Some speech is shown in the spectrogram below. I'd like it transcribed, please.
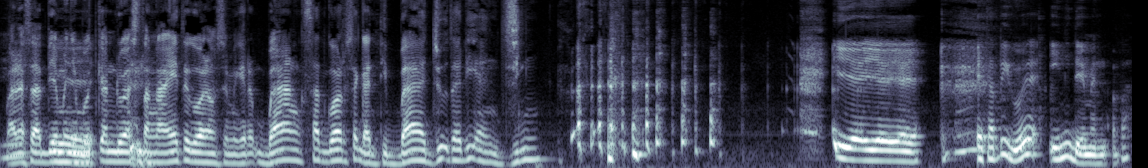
Pada saat dia Iya. menyebutkan dua setengah itu gue langsung mikir bangsat gue harusnya ganti baju tadi anjing. Iya iya iya. iya. Eh tapi gue ini deh men apa?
